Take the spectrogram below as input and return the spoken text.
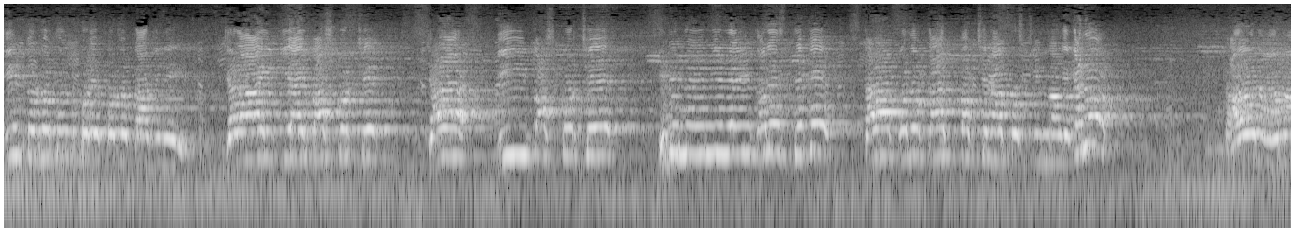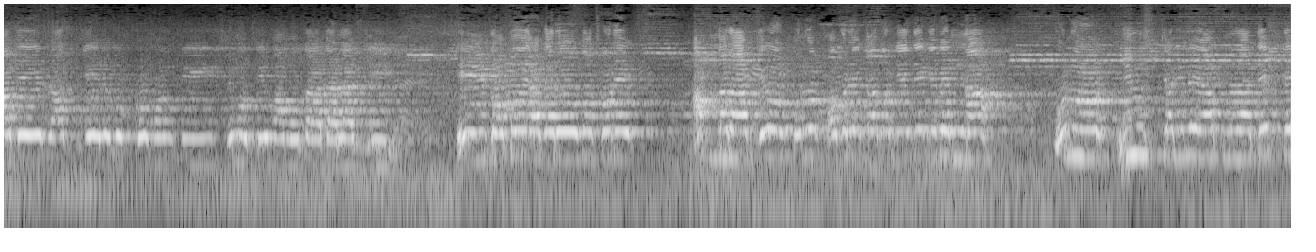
কিন্তু নতুন করে কোনো কাজ নেই। যারা আইটিআই পাস করছে, যারা বি পাস করছে বিভিন্ন ইঞ্জিনিয়ারিং কলেজ থেকে তারা কোনো কাজ পাচ্ছে না পশ্চিমবঙ্গে। কেন? কারণ আমাদের রাজ্যের মুখ্যমন্ত্রী শ্রীমতী মমতা ব্যানার্জি এই গত এগারো বছরে আপনারা কেউ কোনো খবরের কাগজে দেখবেন না, কোন নিউজ চ্যানেলে আপনারা দেখতে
